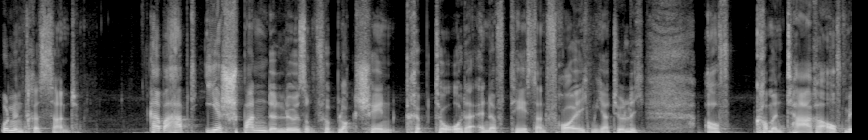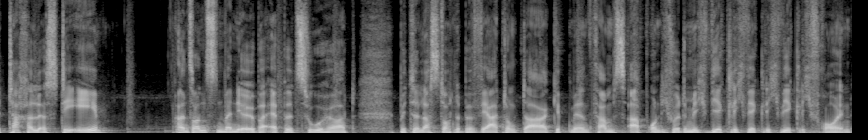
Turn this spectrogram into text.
uninteressant. Aber habt ihr spannende Lösungen für Blockchain, Krypto oder NFTs, dann freue ich mich natürlich auf Kommentare auf metacheles.de. Ansonsten, wenn ihr über Apple zuhört, bitte lasst doch eine Bewertung da, gebt mir einen Thumbs up und ich würde mich wirklich, wirklich, wirklich freuen,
